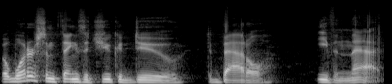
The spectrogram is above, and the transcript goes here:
But what are some things that you could do to battle even that?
